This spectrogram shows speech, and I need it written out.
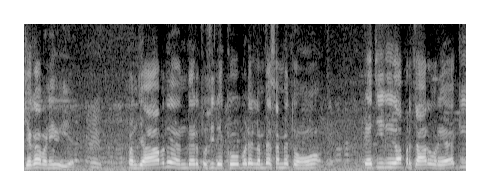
ਜਗ੍ਹਾ ਬਣੀ ਹੋਈ ਹੈ। ਪੰਜਾਬ ਦੇ ਅੰਦਰ ਤੁਸੀਂ ਦੇਖੋ ਬੜੇ ਲੰਬੇ ਸਮੇਂ ਤੋਂ ਇਹ ਚੀਜ਼ ਦਾ ਪ੍ਰਚਾਰ ਹੋ ਰਿਹਾ ਹੈ ਕਿ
